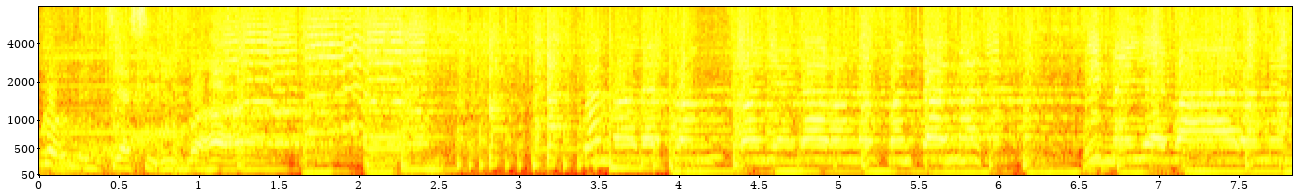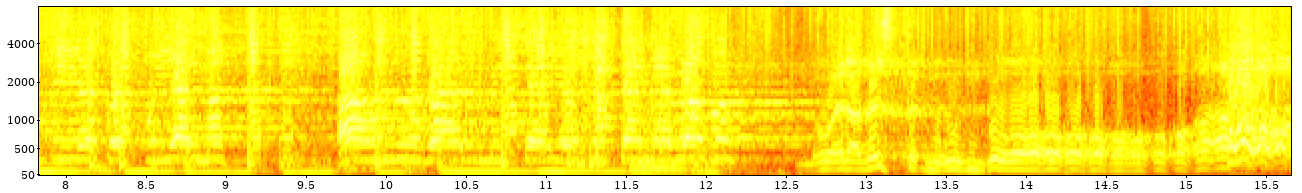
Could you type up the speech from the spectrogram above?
comencé a silbar. Cuando de pronto llegaron los fantasmas y me llevaron en vida, cuerpo y alma a un lugar misterioso y tenebroso. No era de este mundo.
